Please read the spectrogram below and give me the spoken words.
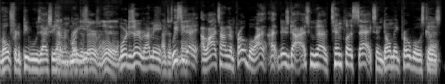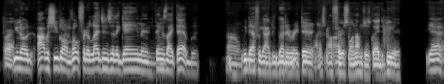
vote for the people who's actually having more great years. deserving. Yeah. More deserving. I mean, we see name. that a lot of times in Pro Bowl. I, I there's guys who have ten plus sacks and don't make Pro Bowls because right. right. you know obviously you're gonna vote for the legends of the game and Mhm. things like that. But um, we definitely gotta do better right there. Oh, that's my Uh, first one. I'm just glad to be here. Yeah,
